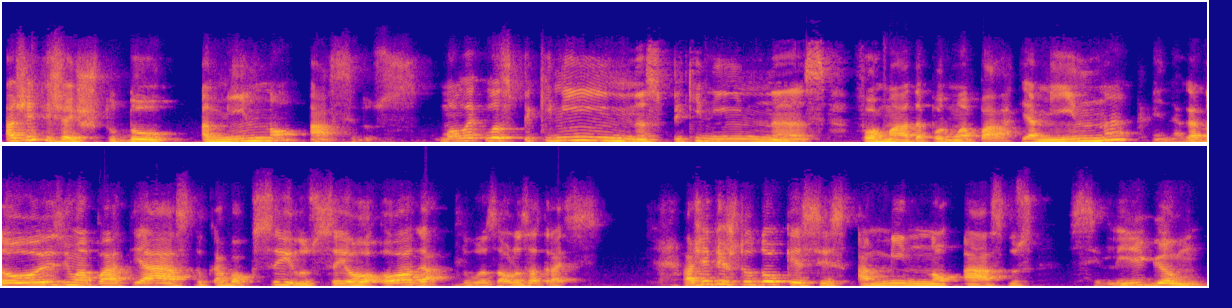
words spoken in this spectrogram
A gente já estudou aminoácidos, moléculas pequeninas, pequeninas, formada por uma parte amina, NH2, e uma parte ácido, carboxilo, COOH, duas aulas atrás. A gente estudou que esses aminoácidos se ligam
